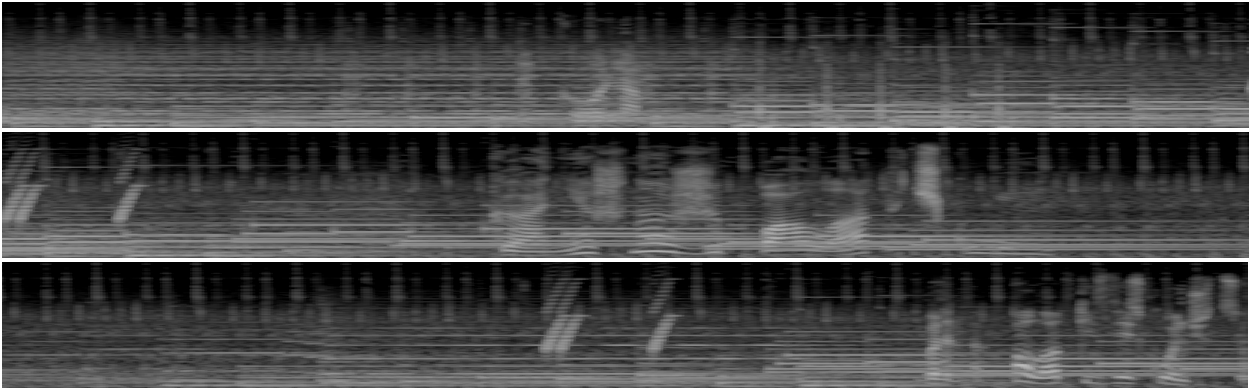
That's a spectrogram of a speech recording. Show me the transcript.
Воу. Прикольно. Конечно же, палаточку. Блин, так палатки здесь кончатся.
